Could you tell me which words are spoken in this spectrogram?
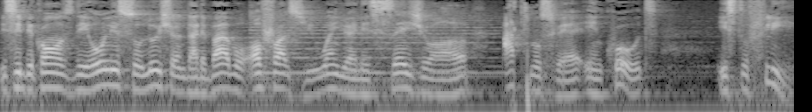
You see, because the only solution that the Bible offers you when you're in a sexual atmosphere, in quotes, is to flee.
